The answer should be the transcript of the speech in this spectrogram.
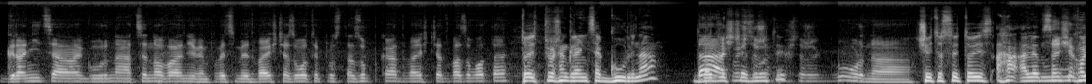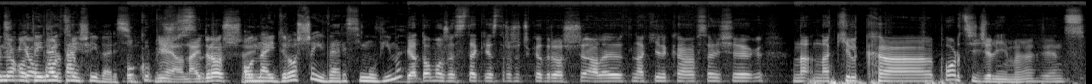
granica górna cenowa, nie wiem, powiedzmy 20 zł plus ta zupka, 22 zł. To jest, przepraszam, granica górna? 20 tak, myślę, zł? Że, myślę, że górna. Czyli to, sobie- to jest. Aha, ale W sensie mówimy chodzi o o tej porcję- najtańszej wersji. Bo kupisz... Nie, o najdroższej. O najdroższej wersji mówimy? Wiadomo, że stek jest troszeczkę droższy, ale na kilka, w sensie na, na kilka porcji dzielimy, więc,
